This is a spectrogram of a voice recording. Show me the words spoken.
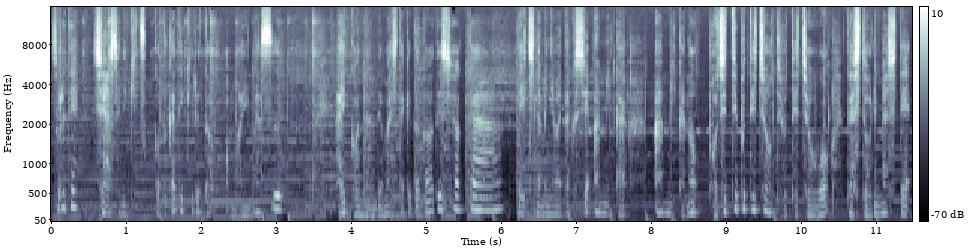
それで幸せに気づくことができると思います。はいこんなん出ましたけどどうでしょうか？えちなみに私アンミカアンミカのポジティブ手帳という手帳を出しておりまして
